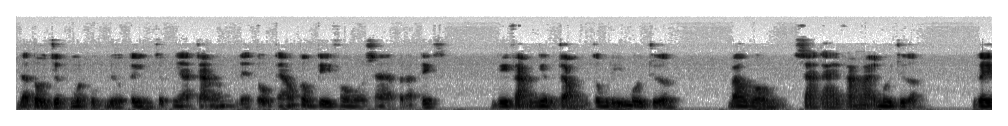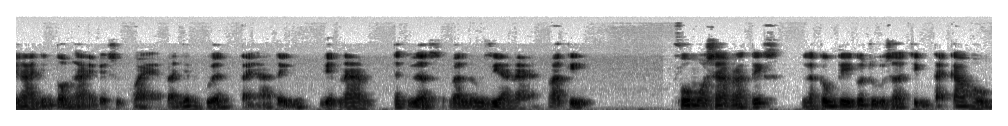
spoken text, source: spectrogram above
đã tổ chức một cuộc biểu tình trước Nhà Trắng để tố cáo công ty Formosa Plastics vi phạm nghiêm trọng công lý môi trường, bao gồm xả thải phá hoại môi trường, gây ra những tổn hại về sức khỏe và nhân quyền tại Hà Tĩnh, Việt Nam, Texas và Louisiana, Hoa Kỳ. Formosa Plastics là công ty có trụ sở chính tại Cao Hùng,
